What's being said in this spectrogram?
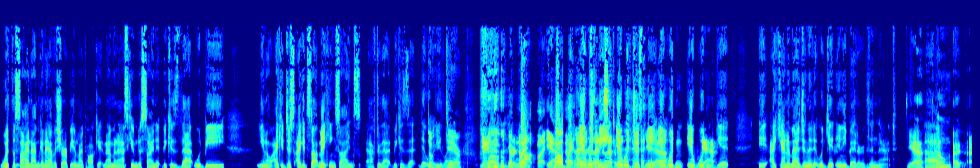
with the sign, I'm going to have a sharpie in my pocket and I'm going to ask him to sign it because that would be you know, I could just I could stop making signs after that because that that would Don't be like, dare. Yeah, well, better not. But, but yeah, well, but it would be it would just be yeah. it wouldn't it wouldn't yeah. get. It, I can't imagine that it would get any better than that. Yeah, um, no, I, I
